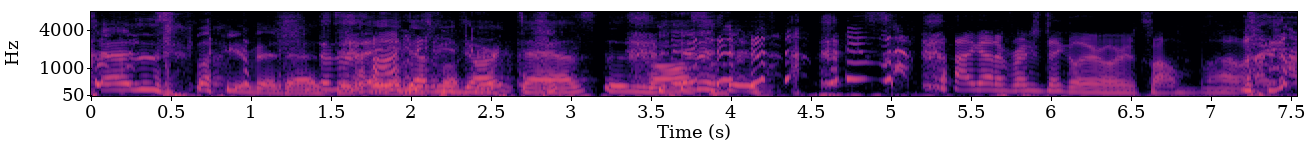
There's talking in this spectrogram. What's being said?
Taz is fucking fantastic. This is I AEW. Dark Taz. This is awesome. It is. I got a French tickler or something.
